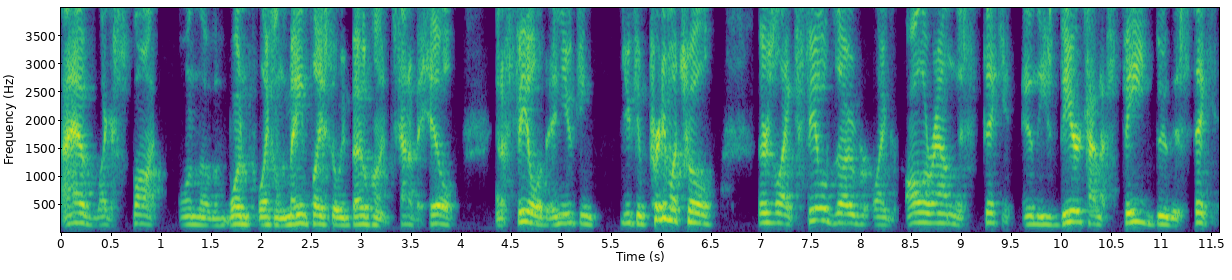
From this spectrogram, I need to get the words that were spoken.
I have like a spot on the one like on the main place that we bow hunt. It's kind of a hill and a field, and you can you can pretty much all there's like fields over like all around this thicket, and these deer kind of feed through this thicket,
